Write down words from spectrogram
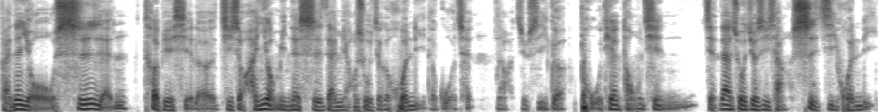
反正有诗人特别写了几首很有名的诗，在描述这个婚礼的过程啊，就是一个普天同庆。简单说，就是一场世纪婚礼。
